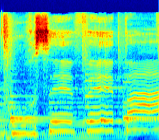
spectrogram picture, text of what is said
pour ces faits pas.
